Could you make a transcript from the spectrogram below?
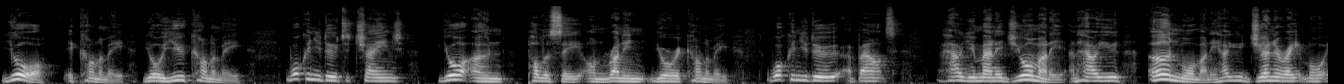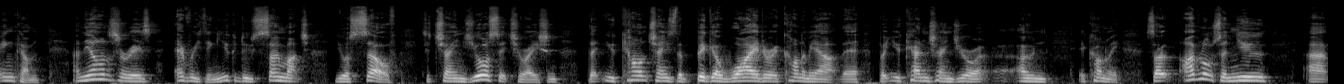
your economy, your economy? What can you do to change your own policy on running your economy? What can you do about how you manage your money and how you earn more money, how you generate more income? And the answer is everything. You can do so much yourself to change your situation that you can't change the bigger, wider economy out there, but you can change your own economy. So I've launched a new uh,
